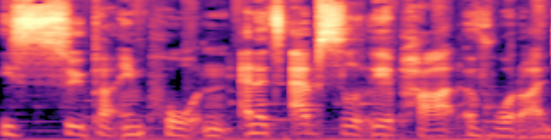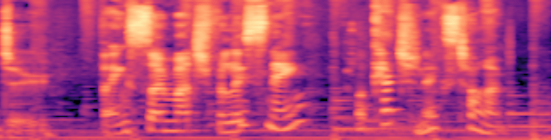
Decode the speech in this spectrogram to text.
is super important. And it's absolutely a part of what I do. Thanks so much for listening. I'll catch you next time.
